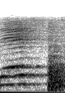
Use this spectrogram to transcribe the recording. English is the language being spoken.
Yes.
